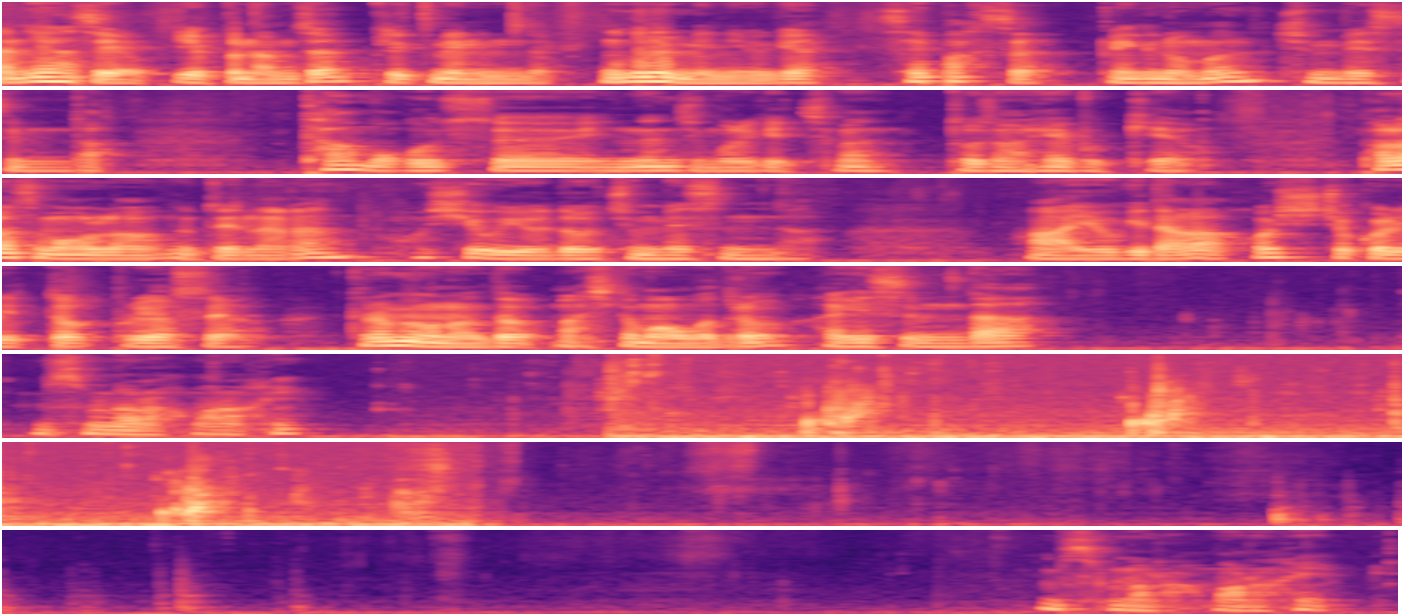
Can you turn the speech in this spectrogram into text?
안녕하세요. 예쁜 남자 브릭맨입니다. 오늘의 메뉴에 세 박스 맥놈을 준비했습니다. 다 먹을 수 있는지 모르겠지만 도전해 볼게요. 발라서 먹으려고 누텔라랑 허쉬 우유도 준비했습니다. 아 여기다가 허쉬 초콜릿도 뿌렸어요. 그러면 오늘도 맛있게 먹어보도록 하겠습니다. بسم الله الرحمن الرحيم بسم الله الرحمن الرحيم.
